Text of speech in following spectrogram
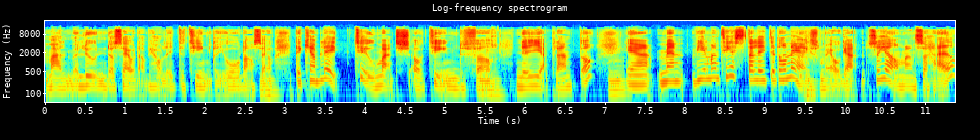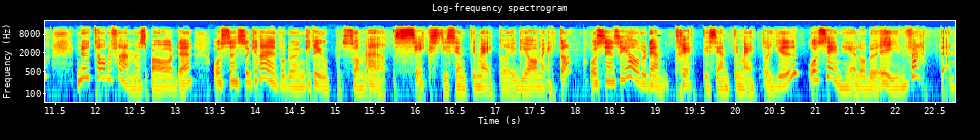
Malmö, Lund och så där vi har lite tyngre jordar så. Mm. Det kan bli too much av tyngd för Mm. nya plantor. Eh, men vill man testa lite dräneringsförmåga så gör man så här. Nu tar du fram en spade och sen så gräver du en grop som är 60 centimeter i diameter. Och sen så gör du den 30 centimeter djup och sen häller du i vatten.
